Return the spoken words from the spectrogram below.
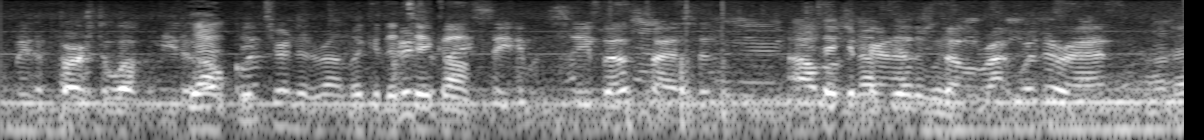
like be the first to welcome you to Yeah, they Oakland. turned it around. Look at the Please takeoff. remain seated with seatbelts fastened. All those Taking off the other carry-on one. right where they're at. Okay.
